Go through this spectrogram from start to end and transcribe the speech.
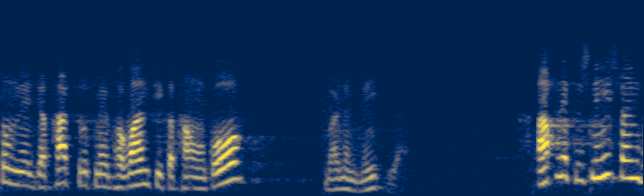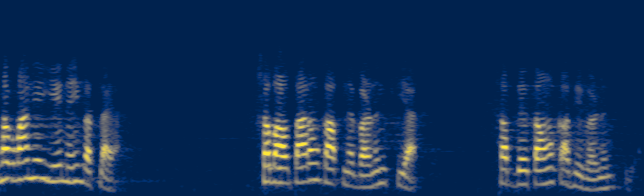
तुमने यथार्थ रूप में भगवान की कथाओं को वर्णन नहीं किया। आपने कृष्ण ही स्वयं भगवान ने ये नहीं बतलाया। सब अवतारों का आपने वर्णन किया, सब देवताओं का भी वर्णन किया।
